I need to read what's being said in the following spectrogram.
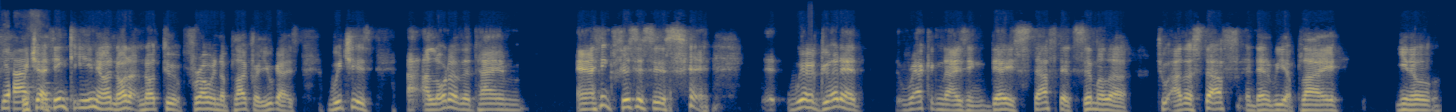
Yeah, which I think, I think you know, not not to throw in a plug for you guys, which is a, a lot of the time, and I think physicists we're good at recognizing there is stuff that's similar to other stuff, and then we apply, you know,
